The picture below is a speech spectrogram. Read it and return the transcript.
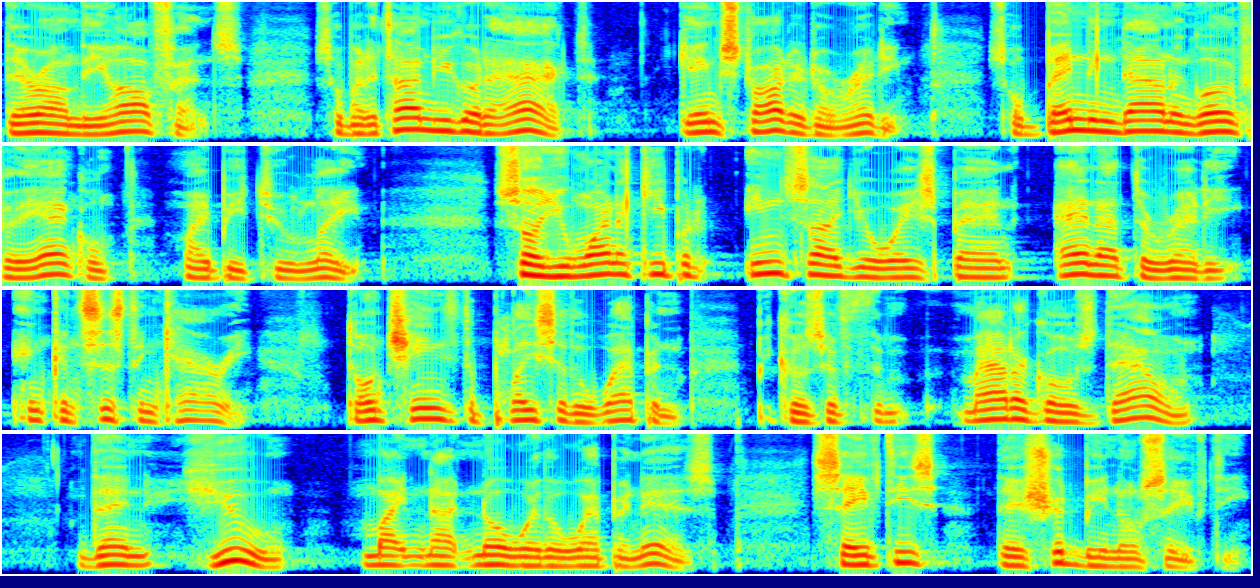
they're on the offense. So by the time you go to act, game started already. So bending down and going for the ankle might be too late. So you want to keep it inside your waistband and at the ready and consistent carry. Don't change the place of the weapon because if the matter goes down, then you might not know where the weapon is. Safeties, there should be no safety.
